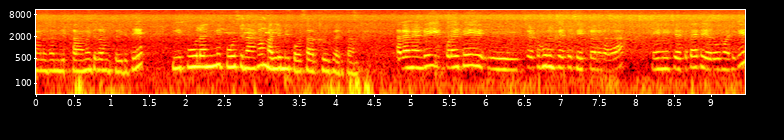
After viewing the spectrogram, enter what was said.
కనుక మీరు కామెంట్ కనుక పెడితే. ఈ పూలన్నీ పూసినాక మళ్ళీ మీకు ఒకసారి చూపెడతాను సరేనండి ఇప్పుడైతే ఈ చెట్టు గురించి అయితే చెప్పాను కదా. నేను ఈ చెట్టుకైతే ఎరువు మటుకి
